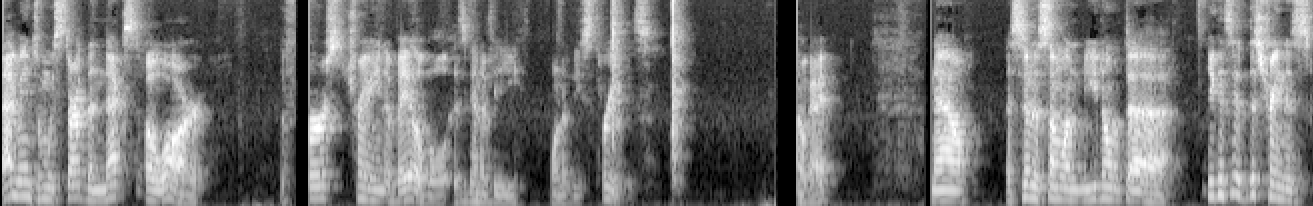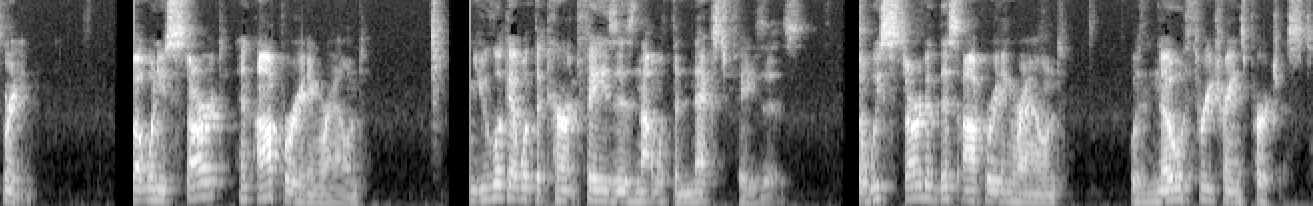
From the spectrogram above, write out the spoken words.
That means when we start the next OR, the first train available is going to be one of these threes. Okay. Now, as soon as someone, you don't, uh, you can see that this train is green. But when you start an operating round, you look at what the current phase is, not what the next phase is. So we started this operating round with no three trains purchased,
